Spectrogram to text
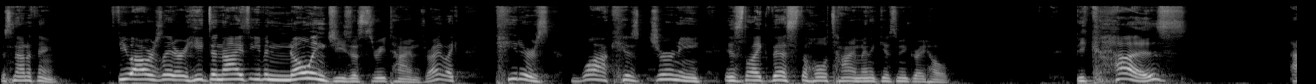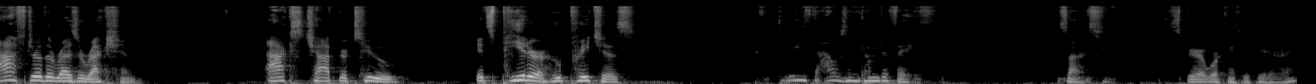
It's not a thing. A few hours later, he denies even knowing Jesus three times, right? Like Peter's walk, his journey is like this the whole time, and it gives me great hope. Because after the resurrection, Acts chapter 2. It's Peter who preaches. And 3,000 come to faith. It's not it's Spirit working through Peter, right?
